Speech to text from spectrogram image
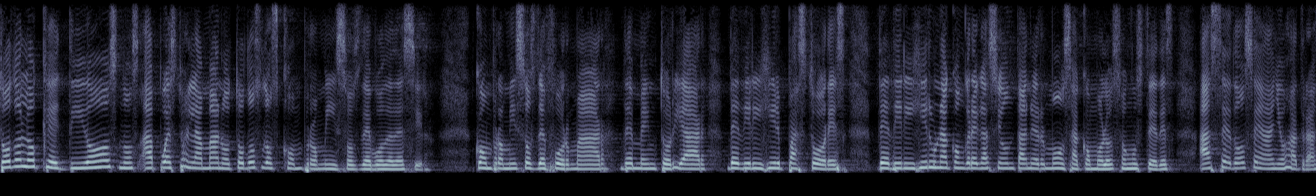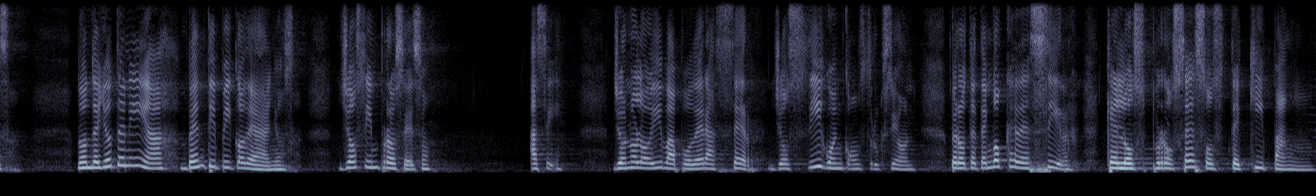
todo lo que Dios nos ha puesto en la mano, todos los compromisos, debo de decir, compromisos de formar, de mentorear, de dirigir pastores, de dirigir una congregación tan hermosa como lo son ustedes, hace 12 años atrás, donde yo tenía 20 y pico de años, yo sin proceso, así. Yo no lo iba a poder hacer, yo sigo en construcción, pero te tengo que decir que los procesos te equipan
